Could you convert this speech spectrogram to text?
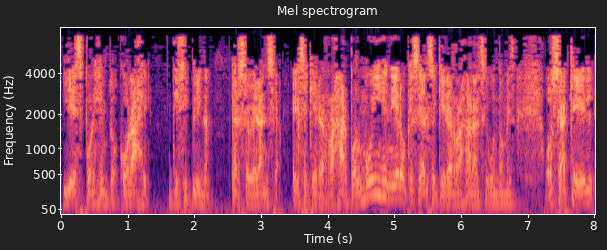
Y es, por ejemplo, coraje, disciplina perseverancia. Él se quiere rajar, por muy ingeniero que sea, él se quiere rajar al segundo mes. O sea que él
